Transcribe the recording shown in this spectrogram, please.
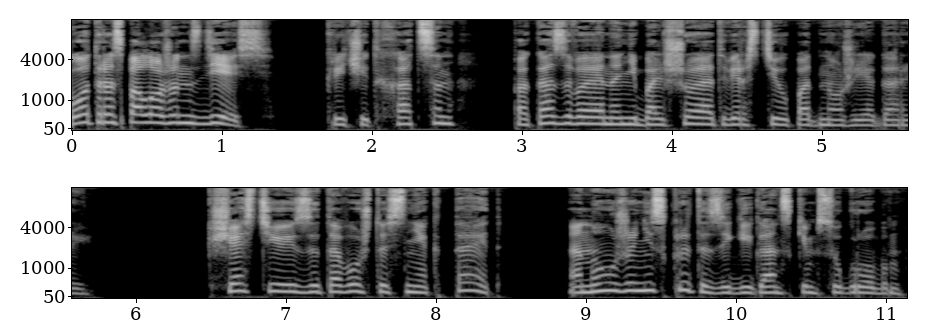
«Вход расположен здесь!» — кричит Хадсон, показывая на небольшое отверстие у подножия горы. К счастью, из-за того, что снег тает, оно уже не скрыто за гигантским сугробом,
